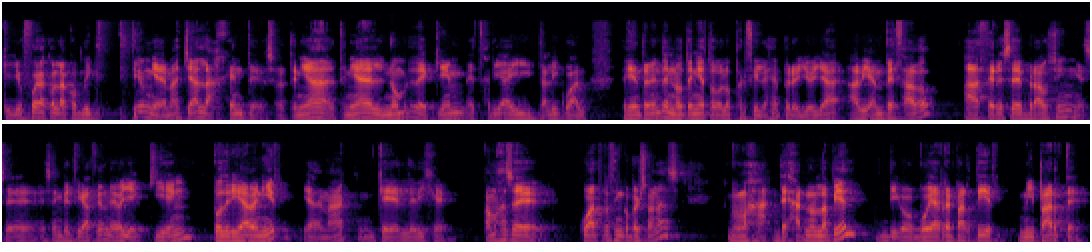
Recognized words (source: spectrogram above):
que yo fuera con la convicción y además ya la gente, o sea, tenía, tenía el nombre de quién estaría ahí, tal y cual. Evidentemente no tenía todos los perfiles, ¿eh? pero yo ya había empezado a hacer ese browsing, esa investigación de, oye, ¿quién podría venir? Y además que le dije, vamos a ser cuatro o cinco personas, vamos a dejarnos la piel, digo, voy a repartir mi parte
